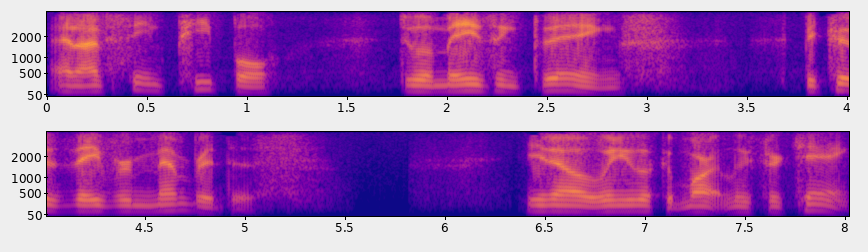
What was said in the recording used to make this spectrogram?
And I've seen people do amazing things because they've remembered this. You know, when you look at Martin Luther King,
